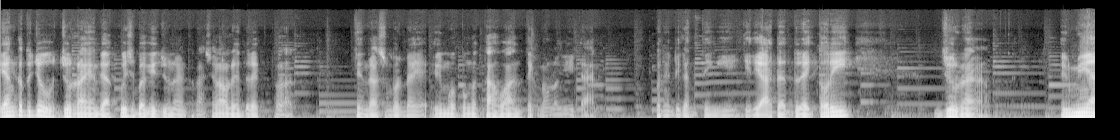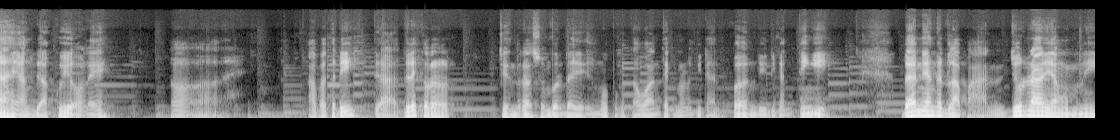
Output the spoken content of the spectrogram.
Yang ketujuh, jurnal yang diakui sebagai jurnal internasional oleh Direktorat Jenderal Sumber Daya Ilmu Pengetahuan, Teknologi dan Pendidikan Tinggi. Jadi ada direktori jurnal ilmiah yang diakui oleh uh, apa tadi? Ya, Direktorat Jenderal Sumber Daya Ilmu Pengetahuan Teknologi dan Pendidikan Tinggi. Dan yang kedelapan, jurnal yang memenuhi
